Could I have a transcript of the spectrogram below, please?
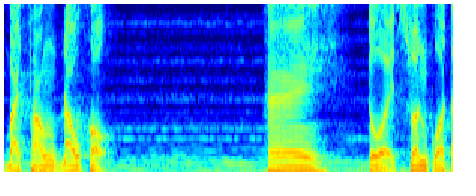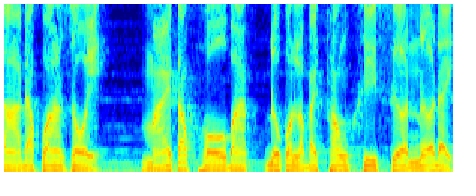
Bạch Phong đau khổ. Hai Tuổi, xuân của ta đã qua rồi. Mái tóc hồ bạc đâu còn là Bạch Phong khi xưa nữa đây.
